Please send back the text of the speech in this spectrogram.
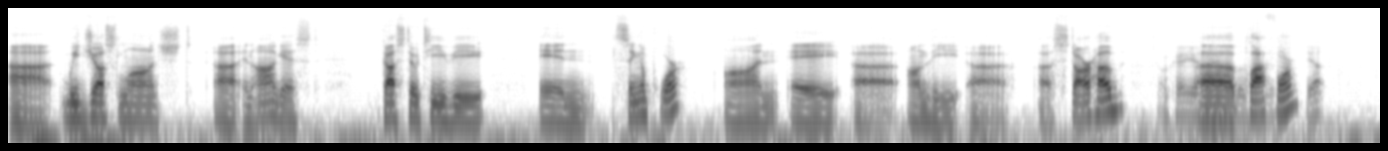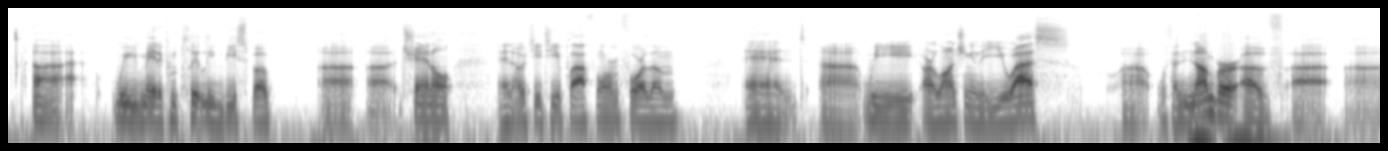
Uh, we just launched uh, in August Gusto TV in Singapore on a uh, on the uh, uh, StarHub Okay. Yeah. Uh, platform. guys. Uh, we made a completely bespoke uh, uh, channel and OTT platform for them, and uh, we are launching in the U.S. Uh, with a number of uh, uh,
